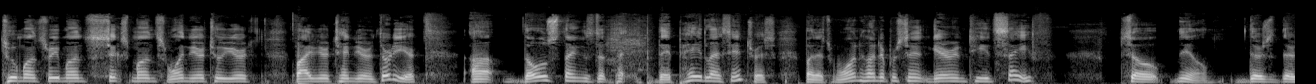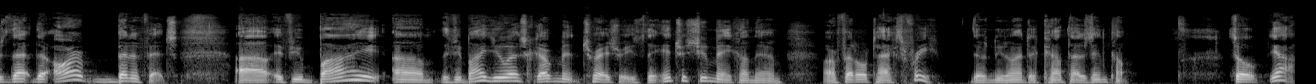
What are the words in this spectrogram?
two months, three months, six months, one year, two year, five year, ten year, and thirty year. Uh, those things that pay, they pay less interest, but it's one hundred percent guaranteed safe. So you know, there's there's that there are benefits. Uh, if you buy um, if you buy U.S. government treasuries, the interest you make on them are federal tax free. There's, you don't have to count that as income. So yeah,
